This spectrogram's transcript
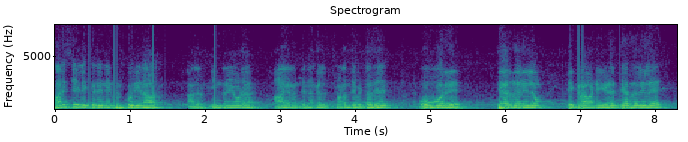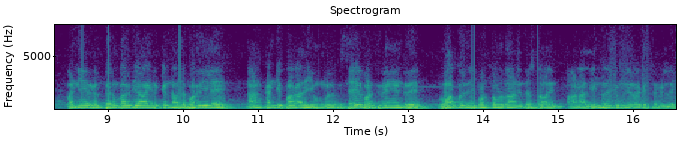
பரிசீலிக்கிறேன் என்று கூறினார். அதற்கு இன்றையோடு ஆயிரம் தினங்கள் கடந்து விட்டது. ஒவ்வொரு தேர்தலிலும் விக்கிரவாண்டி இடைத்தேர்தலிலே வன்னியர்கள் பெரும்பகுதியாக இருக்கின்ற அந்த பகுதியிலே நான் கண்டிப்பாக அதை உங்களுக்கு செயல்படுத்துவேன் என்று வாக்குறுதி கொடுத்தவர்தான் இந்த ஸ்டாலின். ஆனால் இன்றைக்கும் நிறைவேற்றவில்லை.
